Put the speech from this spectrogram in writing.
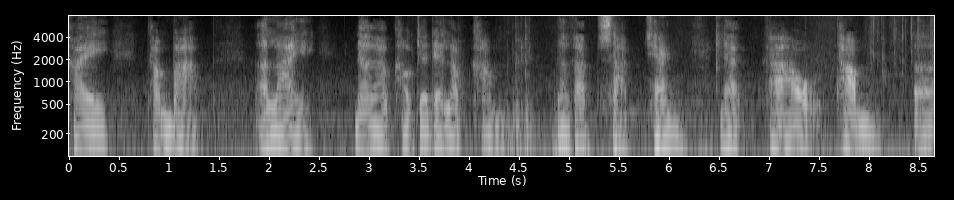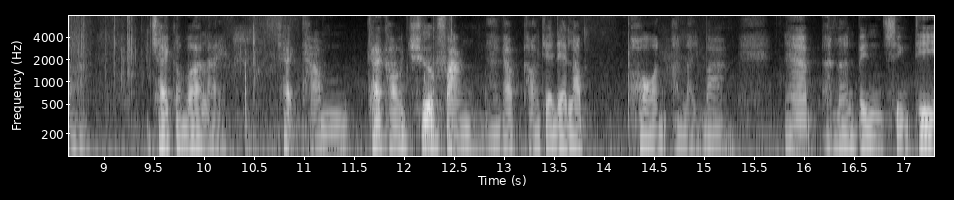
ใครทำบาปอะไรนะครับ เขาจะได้รับคำนะครับสาปแช่ง และเขาทำใช้คำว่าอะไรใช้ทำถ้าเขาเชื่อฟังนะครับ เขาจะได้รับพรอะไรบ้างนะครับอันนั้นเป็นสิ่งที่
